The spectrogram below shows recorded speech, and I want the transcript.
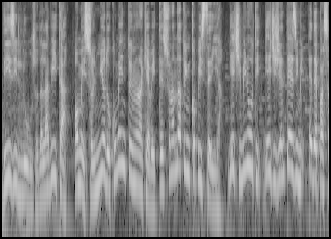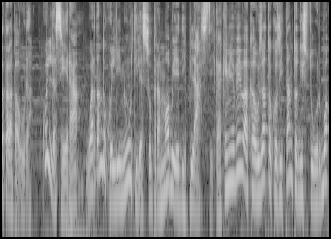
disilluso dalla vita, ho messo il mio documento in una chiavetta e sono andato in copisteria. 10 minuti, 10 centesimi ed è passata la paura. Quella sera, guardando quell'inutile soprammobile di plastica che mi aveva causato così tanto disturbo,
